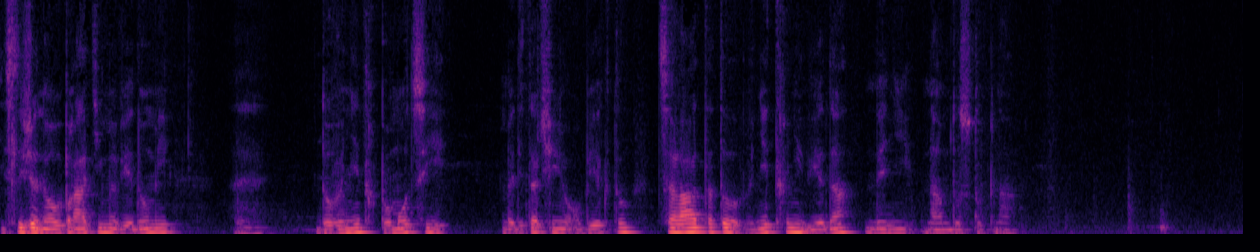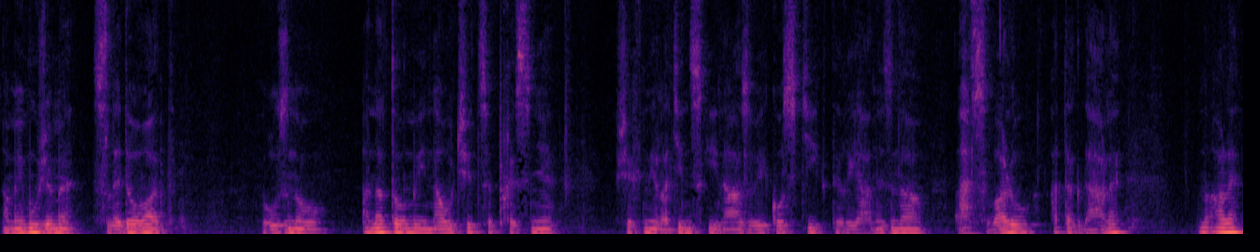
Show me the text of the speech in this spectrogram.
Jestliže neobrátíme vědomí eh, dovnitř pomocí meditačního objektu, celá tato vnitřní věda není nám dostupná. A my můžeme sledovat různou anatomii, naučit se přesně všechny latinské názvy kostí, které já neznám, a svalu a tak dále. No ale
